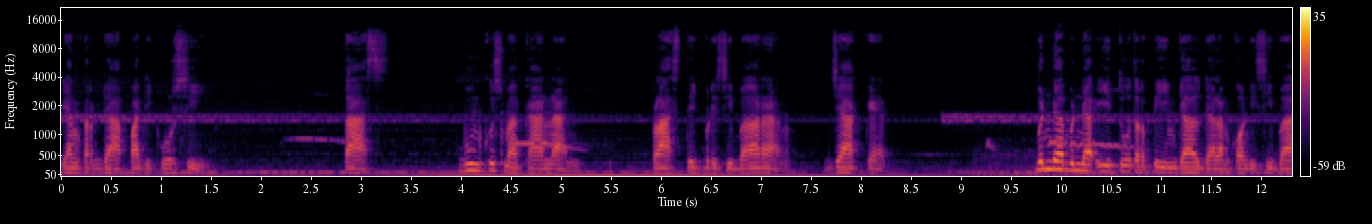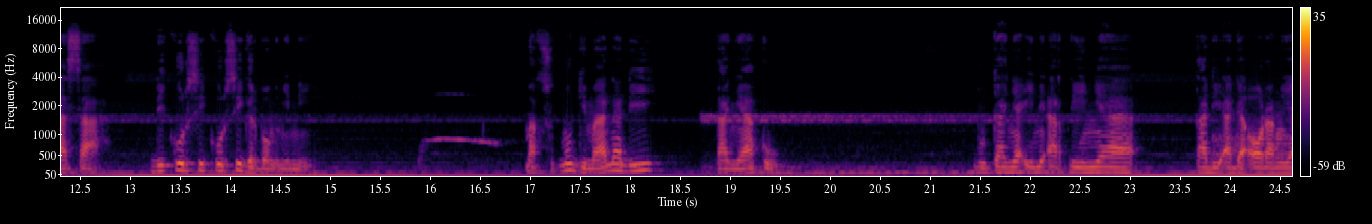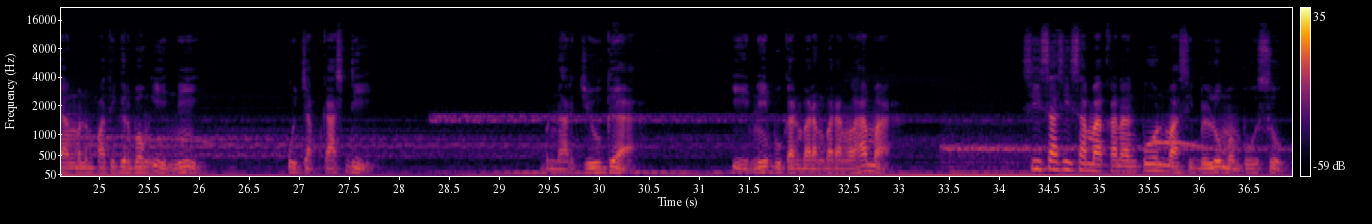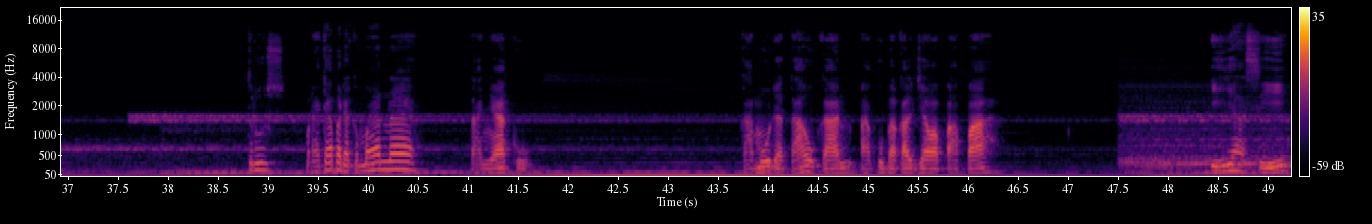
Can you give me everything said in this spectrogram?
yang terdapat di kursi. Tas, bungkus makanan, plastik berisi barang, jaket, Benda-benda itu tertinggal dalam kondisi basah di kursi-kursi gerbong ini. "Maksudmu gimana, Di?" tanyaku. "Bukannya ini artinya tadi ada orang yang menempati gerbong ini?" ucap Kasdi. "Benar juga. Ini bukan barang-barang lama. Sisa-sisa makanan pun masih belum membusuk." Terus mereka pada ke mana? Tanyaku Kamu udah tahu kan aku bakal jawab apa? Iya sih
